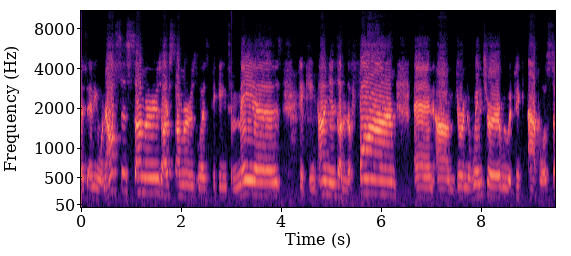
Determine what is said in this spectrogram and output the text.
as anyone else's summers. Our summers was picking tomatoes, picking onions on the farm, and um, during the winter we would pick apples. So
